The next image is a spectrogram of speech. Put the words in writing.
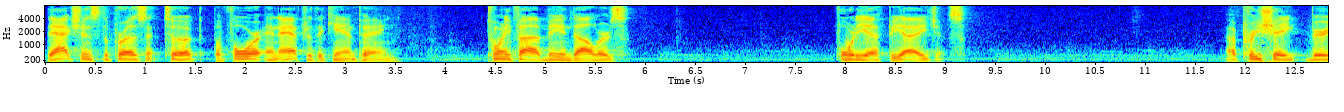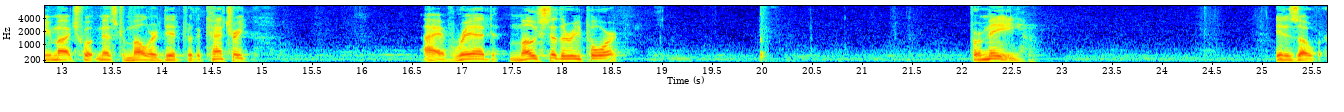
the actions the president took before and after the campaign, $25 million, 40 FBI agents. I appreciate very much what Mr. Mueller did for the country. I have read most of the report. For me, it is over.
